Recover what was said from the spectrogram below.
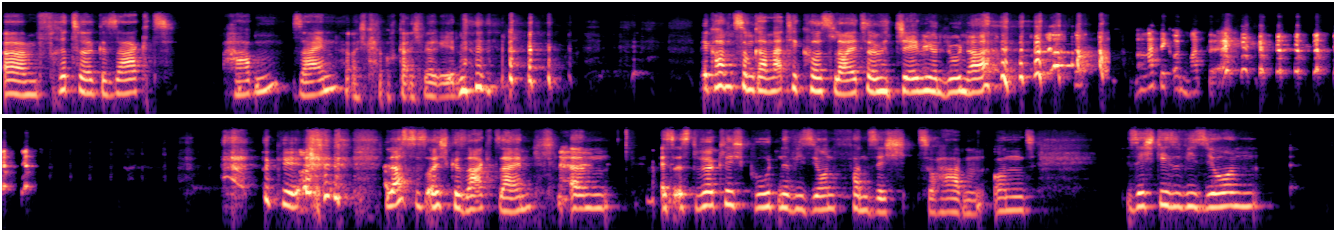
ähm, Fritte gesagt haben, sein. Ich kann auch gar nicht mehr reden. Willkommen zum Grammatikus, Leute, mit Jamie und Luna. Grammatik und Mathe. Okay, lasst es euch gesagt sein. Ähm, es ist wirklich gut, eine Vision von sich zu haben und sich diese Vision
